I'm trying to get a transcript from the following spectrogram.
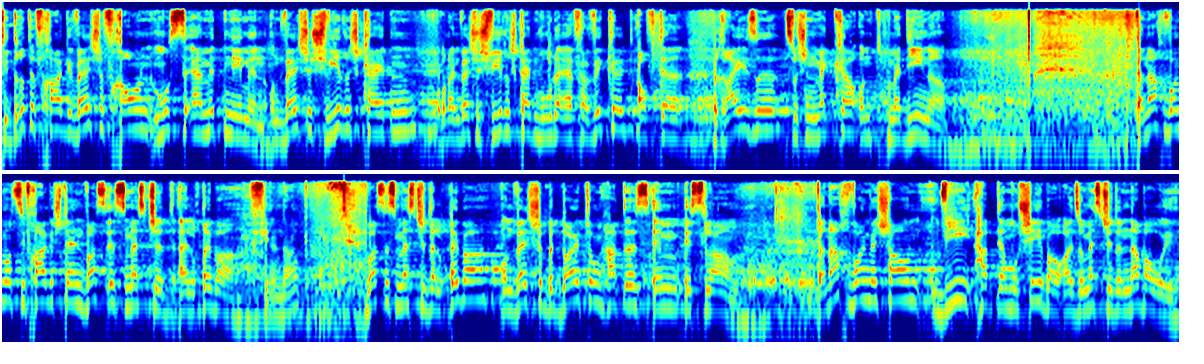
Die dritte Frage, welche Frauen musste er mitnehmen und welche Schwierigkeiten oder in welche Schwierigkeiten wurde er verwickelt auf der Reise zwischen Mekka und Medina? Danach wollen wir uns die Frage stellen, was ist Masjid al-Qiba? Vielen Dank. Was ist Masjid al-Qiba und welche Bedeutung hat es im Islam? Danach wollen wir schauen, wie hat der Moscheebau, also Masjid al-Nabawi,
